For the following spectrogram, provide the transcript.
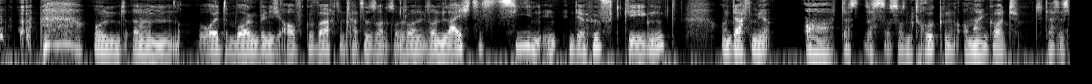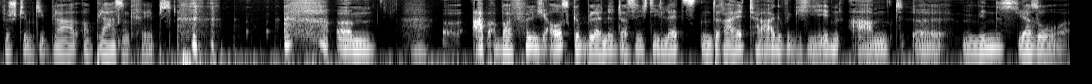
Und ähm, heute Morgen bin ich aufgewacht und hatte so, so, so ein leichtes Ziehen in, in der Hüftgegend und dachte mir, oh, das, das ist so ein Drücken, oh mein Gott, das ist bestimmt die Bla oh, Blasenkrebs. ähm, hab aber völlig ausgeblendet, dass ich die letzten drei Tage wirklich jeden Abend äh, mindestens, ja so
